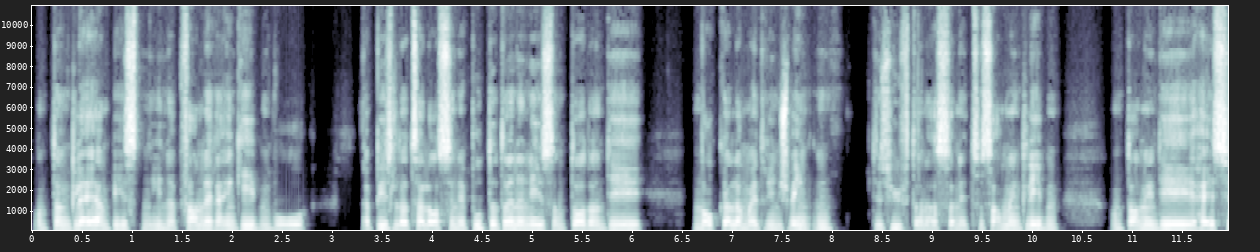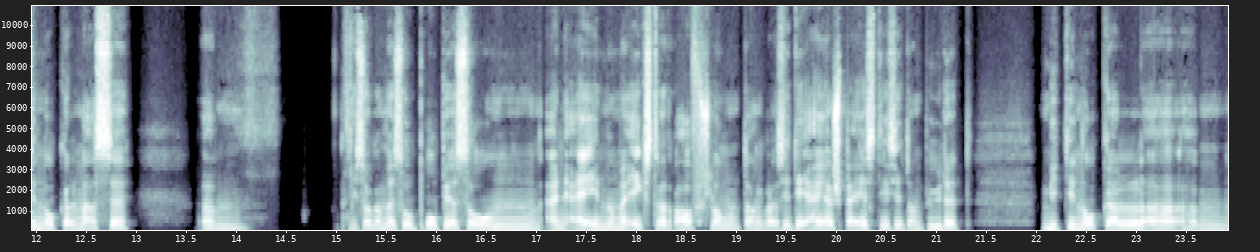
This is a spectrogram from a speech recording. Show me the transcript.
und dann gleich am besten in eine Pfanne reingeben, wo ein bisschen eine zerlassene Butter drinnen ist und da dann die Nockerl einmal drin schwenken. Das hilft dann, dass sie nicht zusammenkleben und dann in die heiße Nockerlmasse, ähm, ich sage mal so, pro Person ein Ei nochmal extra draufschlagen und dann quasi die Eierspeis, die sie dann bildet, mit die Nockerl äh, ähm,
